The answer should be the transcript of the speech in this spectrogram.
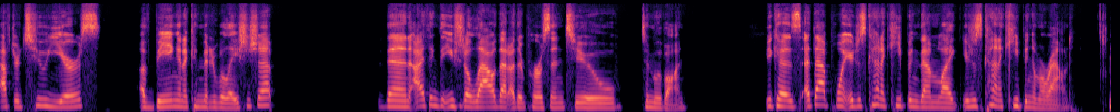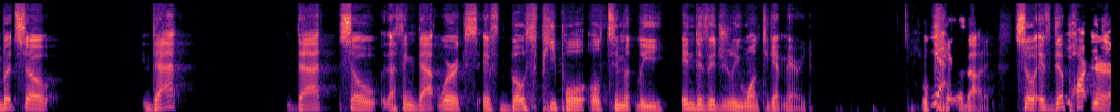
after two years of being in a committed relationship, then I think that you should allow that other person to to move on. Because at that point you're just kind of keeping them like you're just kind of keeping them around. But so that that so I think that works if both people ultimately individually want to get married. Will Yes. care about it. So if their partner have-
